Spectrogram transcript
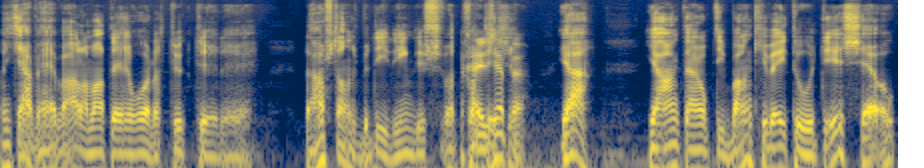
Want ja, we hebben allemaal tegenwoordig natuurlijk de, de, de afstandsbediening. Dus wat, ga je wat is. Ja, je hangt daar op die bank, je weet hoe het is. Hè, ook,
